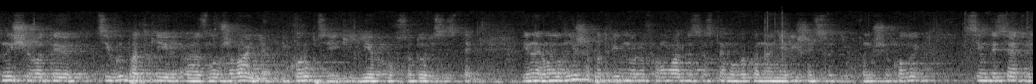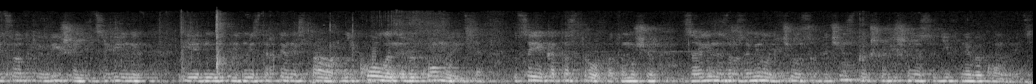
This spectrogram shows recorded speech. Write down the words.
знищувати ці випадки е, зловживання і корупції, які є в судовій системі. І найголовніше потрібно реформувати систему виконання рішень судів, тому що коли 70% рішень в цивільних і адміністративних справах ніколи не виконується, то це є катастрофа, тому що взагалі не зрозуміло, для чого судочинство, якщо рішення судів не виконується.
